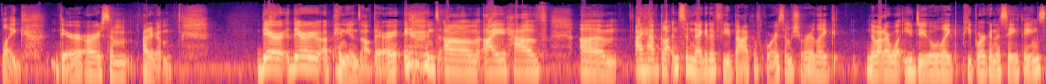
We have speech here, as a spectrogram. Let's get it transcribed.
like there are some I don't know there there are opinions out there, and um, I have um, I have gotten some negative feedback, of course. I'm sure, like, no matter what you do, like, people are going to say things.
